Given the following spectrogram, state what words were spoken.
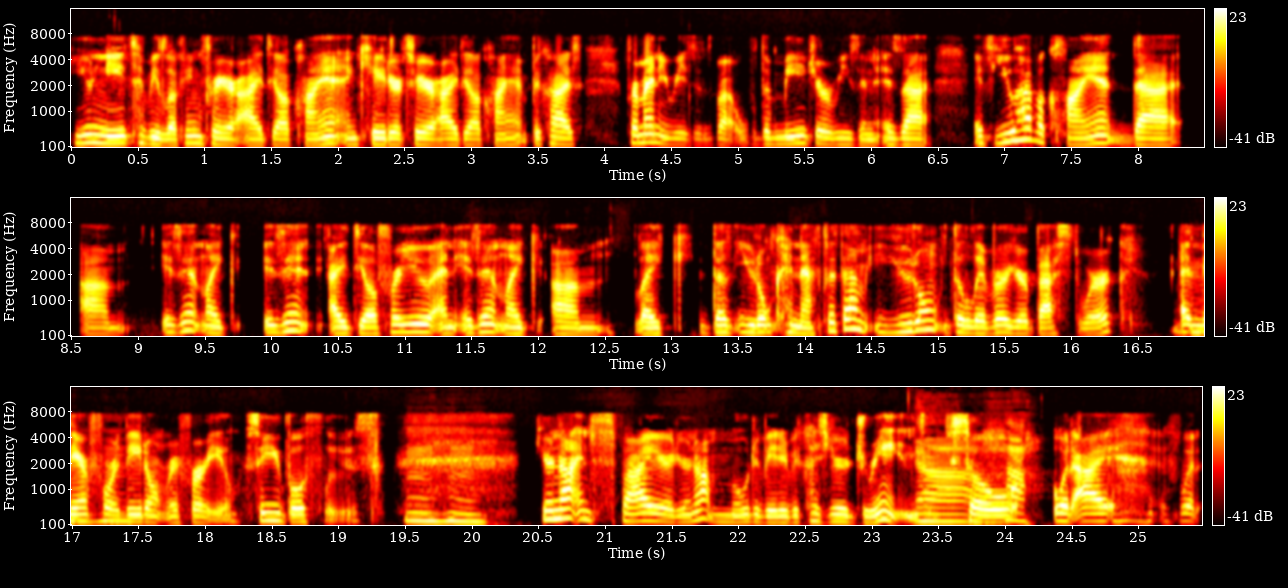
you need to be looking for your ideal client and cater to your ideal client because for many reasons, but the major reason is that if you have a client that um, isn't like isn't ideal for you and isn't like um like does you don't connect with them you don't deliver your best work and mm-hmm. therefore they don't refer you. So you both lose. Mm-hmm you're not inspired you're not motivated because you're drained uh, so huh. what i what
